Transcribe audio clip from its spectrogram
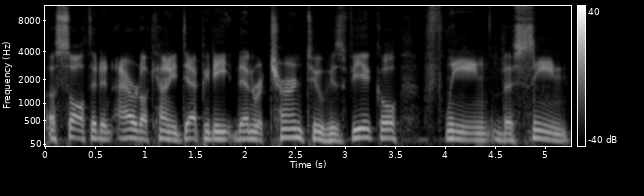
assaulted an Iredell County deputy, then returned to his vehicle, fleeing the scene.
